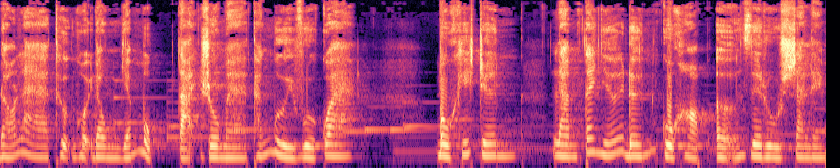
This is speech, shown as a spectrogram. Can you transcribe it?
Đó là Thượng Hội đồng Giám mục tại Roma tháng 10 vừa qua. Bầu khí trên làm ta nhớ đến cuộc họp ở Jerusalem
